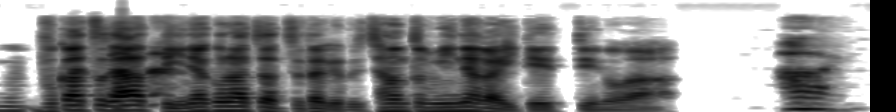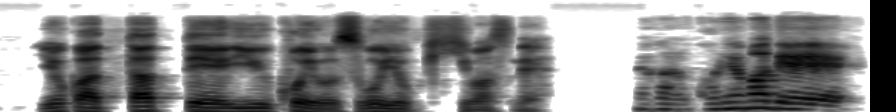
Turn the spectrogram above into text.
部活があっていなくなっちゃってたけど、ちゃんとみんながいてっていうのは、はい。良かったっていう声をすごいよく聞きますね。だからこれまで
